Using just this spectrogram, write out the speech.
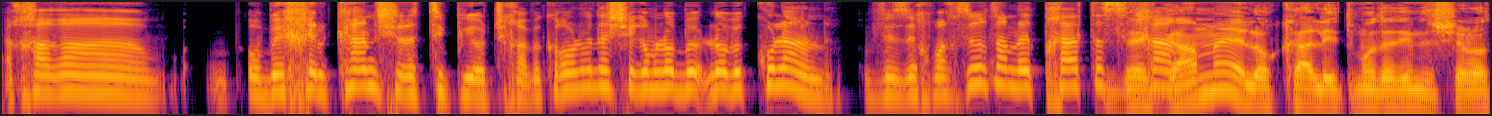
אחר ה... או בחלקן של הציפיות שלך, וקרוב לוודא שגם לא, לא בכולן. וזה מחזיר אותנו לתחילת זה השיחה. גם אה, לא קל להתמודד עם זה שלא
